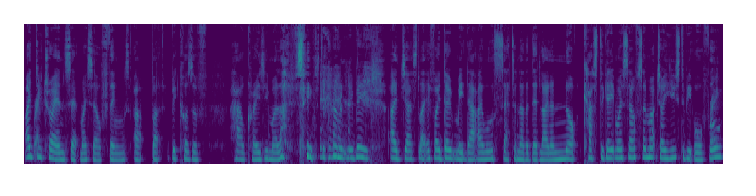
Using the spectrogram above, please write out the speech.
I do Right. try and set myself things up, but because of how crazy my life seems to currently be, I just like if I don't meet that, I will set another deadline and not castigate myself so much. I used to be awful Right.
